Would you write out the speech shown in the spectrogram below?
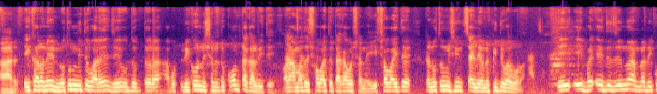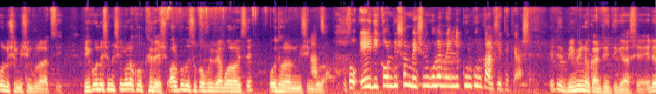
আর এই কারণে নতুন নিতে পারে যে উদ্যোক্তারা রিকন্ডিশন একটু কম টাকার ভিতরে মানে আচ্ছা। আমাদের সবাই তো টাকা পয়সা নেই। সবাই তো একটা নতুন মেশিন চাইলে আমরা কিনতে পারব না। আচ্ছা। এই এই এদের জন্য আমরা রিকন্ডিশন মেশিনগুলো রাখছি। রিকন্ডিশন মেশিনগুলো খুব ফ্রেশ অল্প কিছু কপি ব্যবহার হয়েছে ওই ধরনের মেশিনগুলো আচ্ছা। তো এই রিকন্ডিশন মেশিনগুলো মেইনলি কোন কোন কান্ট্রি থেকে আসে? এটা বিভিন্ন কান্ট্রি থেকে আসে। এটা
